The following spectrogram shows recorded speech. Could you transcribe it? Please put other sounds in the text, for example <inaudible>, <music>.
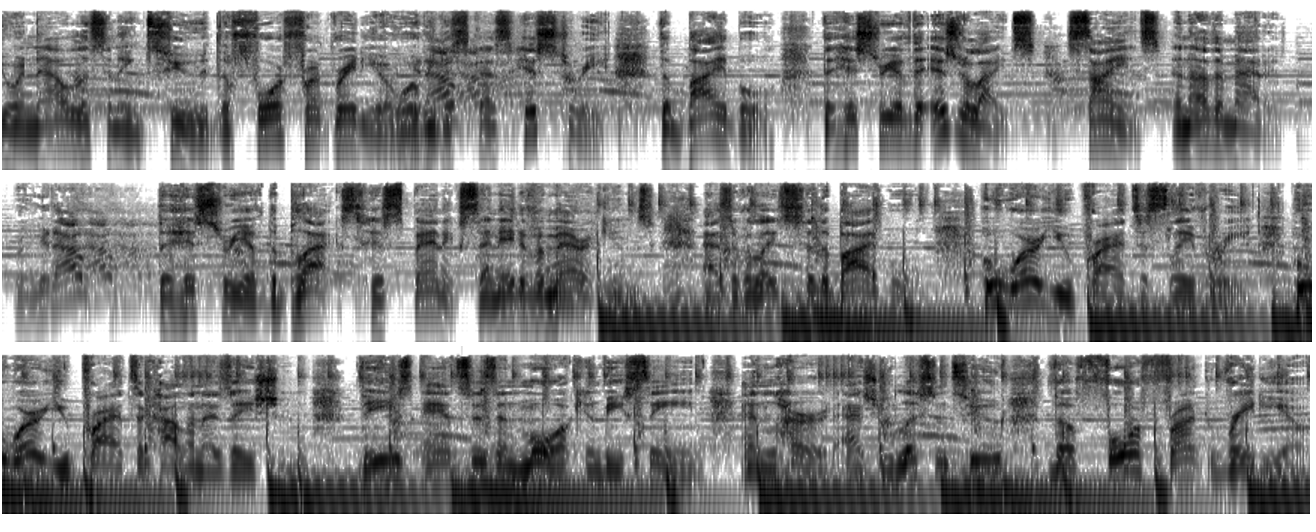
You are now listening to The Forefront Radio, where we discuss history, the Bible, the history of the Israelites, science, and other matters. Bring it out. The history of the blacks, Hispanics, and Native Americans as it relates to the Bible. Who were you prior to slavery? Who were you prior to colonization? These answers and more can be seen and heard as you listen to The Forefront Radio.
